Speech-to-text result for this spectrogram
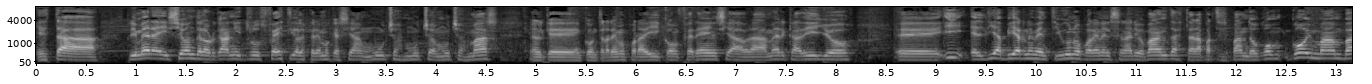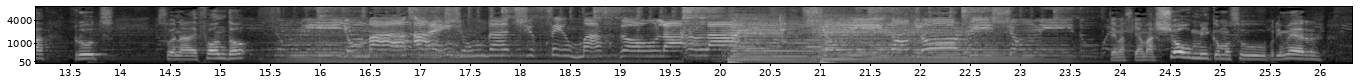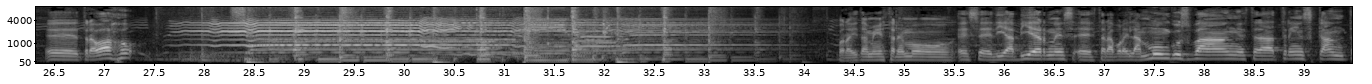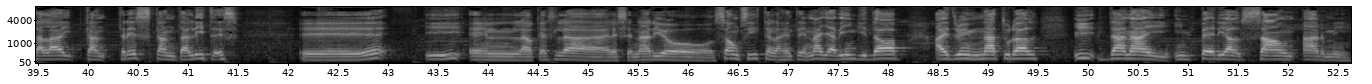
Esta primera edición del Organic Truth Festival, esperemos que sean muchas, muchas, muchas más, en el que encontraremos por ahí conferencias, habrá mercadillos. Eh, y el día viernes 21, por ahí en el escenario banda, estará participando Go- Goy Mamba, Roots, suena de fondo. El tema se llama Show Me como su primer eh, trabajo. Por ahí también estaremos ese día viernes. eh, estará por ahí la Mungus Band, estará Tres, Cantalites. eh, y en lo que es el escenario Sound System, la gente de Naya Bingy Dub, I Dream Natural y Danai Imperial Sound Army.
